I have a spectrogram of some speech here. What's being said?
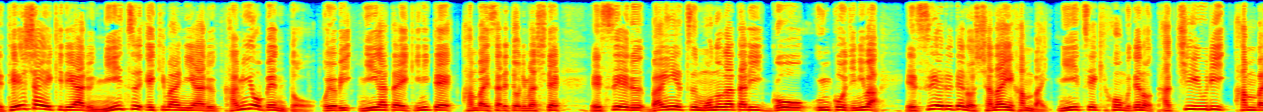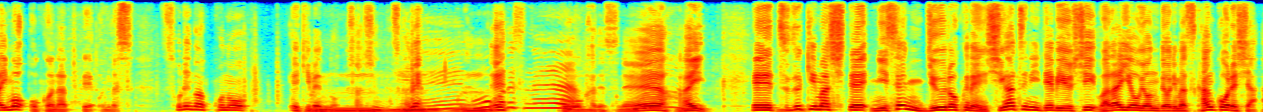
え停車駅である新津駅前にある神尾弁当および新潟駅にて販売されておりまして SL 磐越物語号運行時には SL での車内販売、新津駅ホームでの立ち売り販売も行っております。それがこの駅弁の写真ですかね。えー豪華ですね。豪華ですね。はい。えー続きまして、2016年4月にデビューし、話題を呼んでおります観光列車、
